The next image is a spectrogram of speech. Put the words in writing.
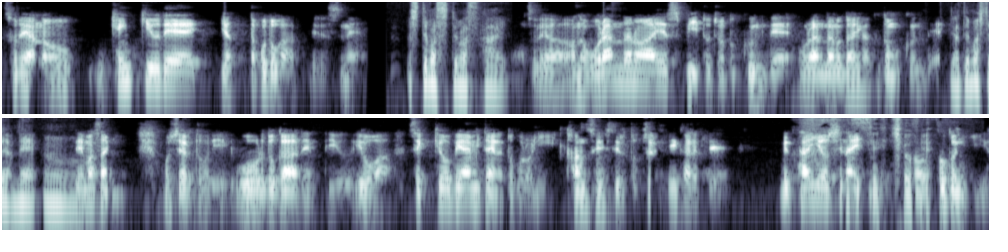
それ、あの、研究でやったことがあってですね、知ってます、知ってます、はい。それは、あの、オランダの ISP とちょっと組んで、オランダの大学とも組んで、やってましたよね。うん。で、まさにおっしゃる通り、ウォールドガーデンっていう、要は説教部屋みたいなところに感染してると連れて行かれて、で、対応しないと外に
